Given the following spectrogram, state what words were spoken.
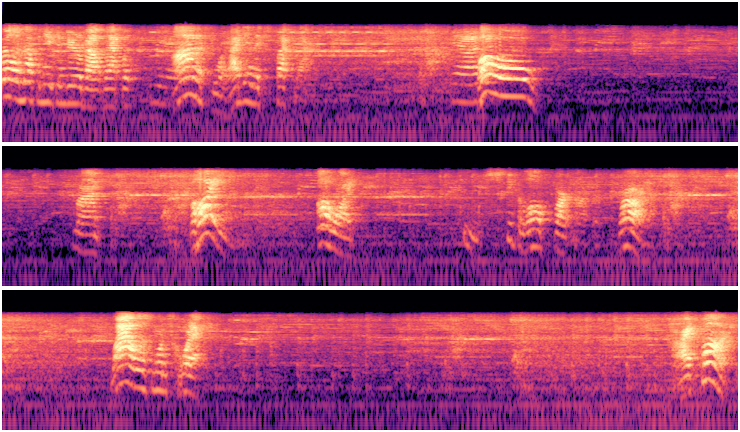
really nothing you can do about that, but Yeah. honestly, I didn't expect that. Yeah. Whoa! Come on. Ahoy! Oh boy. You stupid little fart knocker. Where are you? Wow, this one's quick. Alright, fine.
